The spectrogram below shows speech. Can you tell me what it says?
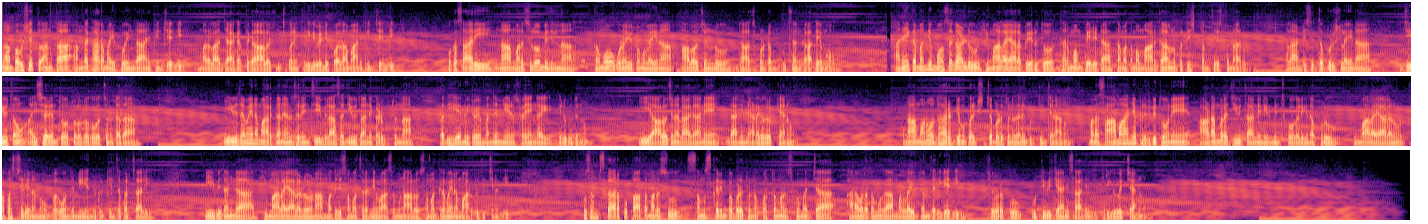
నా భవిష్యత్తు అంతా అంధకారమైపోయిందా అనిపించేది. మరలా జాగ్రత్తగా ఆలోచించుకొని తిరిగి వెళ్ళిపోదామా అనిపించేది. ఒకసారి నా మనసులో మిగిలిన తమో గుణయుతములైన ఆలోచనలు దాచుకుంటం ఉచితం కాదేమో. అనేక మంది మోసగాళ్ళు హిమాలయాల పేరుతో ధర్మం పేరిట తమ తమ మార్గాలను ప్రతిష్ఠితం చేస్తున్నారు. అలాంటి సిద్ధపురుషులైన జీవితం ఐశ్వర్యంతో తొలదొకవచ్చును కదా? ఈ విధమైన మార్గాన్ని అనుసరించి విలాస జీవితాన్ని గడుపుతున్న పదిహేను ఇరవై మందిని నేను స్వయంగా ఎరుగుదును. ఈ ఆలోచన రాగానే దానిని అడగదొక్కాను. నా మనోదారుఢ్యము పరీక్షించబడుతున్నదని గుర్తించినాను. మన సామాన్య ప్రతిభతోనే ఆడంబర జీవితాన్ని నిర్మించుకోగలిగినప్పుడు హిమాలయాలను తపశ్చర్యలను భగవంతుని ఎందుకు కించపరచాలి? ఈ విధంగా హిమాలయాలలో నా మొదటి సంవత్సర నివాసం నాలో సమగ్రమైన మార్పు తెచ్చినది. కుసంస్కారపు పాత మనసు సంస్కరింపబడుతున్న కొత్త మనసుకు మధ్య అనవరతముగా మల్లయుద్ధం జరిగేది. చివరకు పూర్తి విజయాన్ని సాధించి తిరిగి వచ్చాను.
